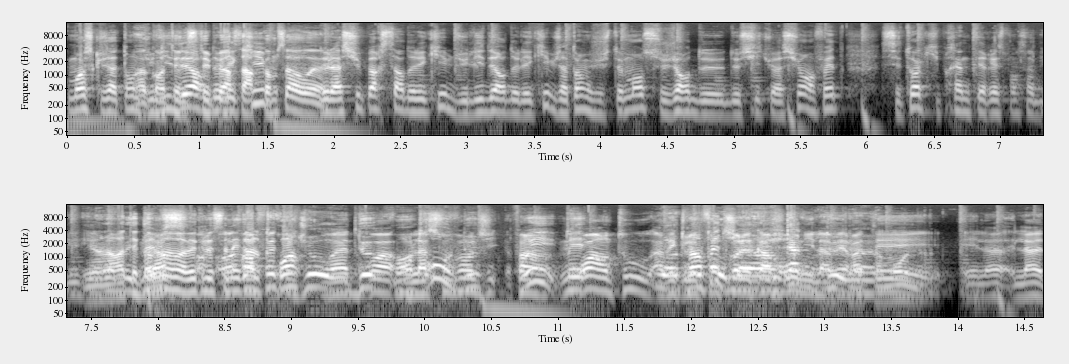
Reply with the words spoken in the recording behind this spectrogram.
moi, ce que j'attends Ah, du leader de l'équipe, ça, ouais. de la superstar de l'équipe, du leader de l'équipe, j'attends que justement ce genre de, de situation, en fait, c'est toi qui prennes tes responsabilités. Il en a raté même avec le Sénégal en fait, 3. Joe, Ouais, deux- trois, on en l'a souvent deux- dit. Enfin, Oui, mais- trois en tout. Avec le en fait, contre le Cameroun, il avait deux, raté. Et là, là,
